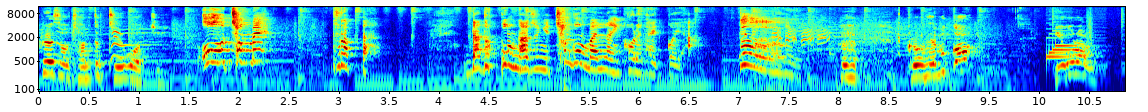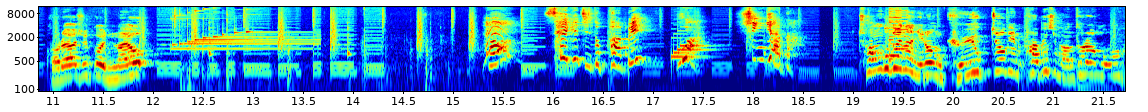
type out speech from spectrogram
그래서 잔뜩 들고 왔지 오 정말 부럽다. 나도 꼭 나중에 천국 말랑이 거래 갈 거야. 뿌. 그럼 해볼까? 이거랑 거래하실 거 있나요? 어? 세계 지도 팝이? 우와 신기하다. 천국에는 이런 교육적인 팝잇이 많더라고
